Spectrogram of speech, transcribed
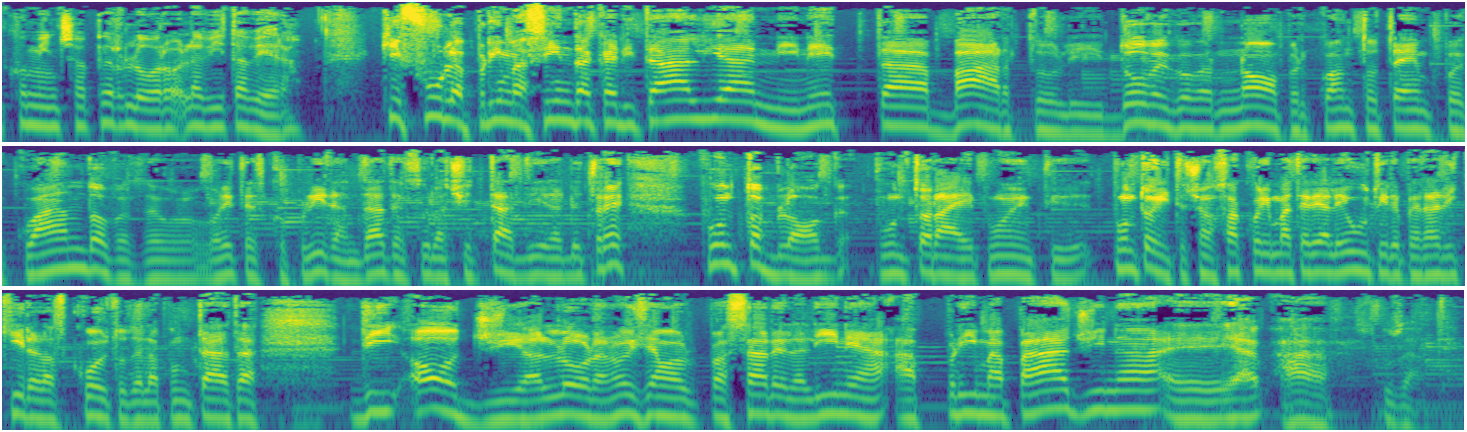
comincia per loro la vita vera. Chi fu la prima sindaca d'Italia? Ninetta Bartoli. Dove governò, per quanto tempo e quando? Se volete scoprire andate sulla città di Radio 3.blog.rai.it. C'è un sacco di materiale utile per arricchire l'ascolto della puntata di oggi. Allora, noi stiamo per passare la linea a prima pagina. Eh, a, ah, scusate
